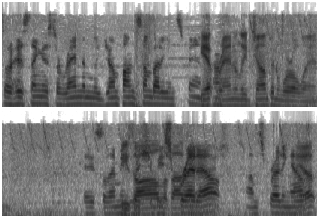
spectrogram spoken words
So his thing is to randomly jump on somebody and spin. Yep, huh? randomly jump and whirlwind. Okay, so that means He's we all should be spread out. I'm spreading out. Yep.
